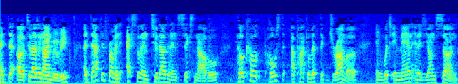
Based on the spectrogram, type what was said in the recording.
Ad- uh, 2009 movie, adapted from an excellent 2006 novel, Hillcoat post-apocalyptic drama in which a man and his young son,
